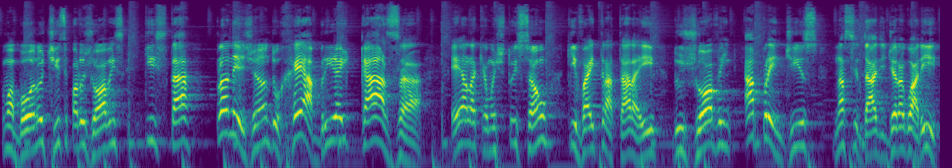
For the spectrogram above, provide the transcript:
uma boa notícia para os jovens que está planejando reabrir a ICASA. Ela que é uma instituição que vai tratar aí do jovem aprendiz na cidade de Araguari.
